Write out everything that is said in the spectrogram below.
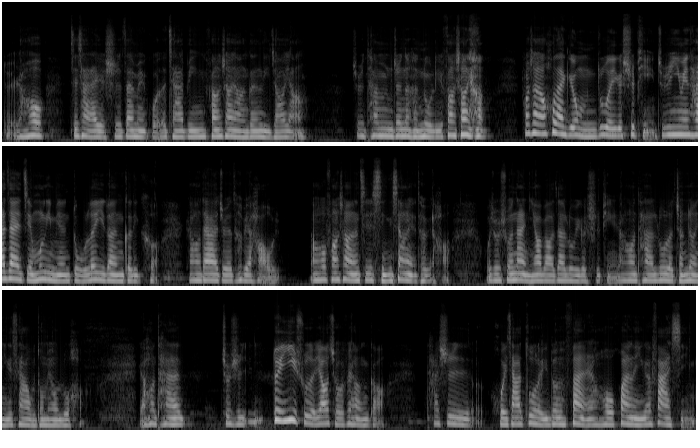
对。然后接下来也是在美国的嘉宾方尚阳跟李朝阳，就是他们真的很努力。方尚阳，方尚阳后来给我们录了一个视频，就是因为他在节目里面读了一段格里克，然后大家觉得特别好。然后方尚阳其实形象也特别好，我就说那你要不要再录一个视频？然后他录了整整一个下午都没有录好。然后他就是对艺术的要求非常高，他是回家做了一顿饭，然后换了一个发型，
